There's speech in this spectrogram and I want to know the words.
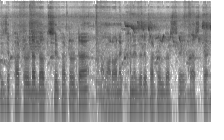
এই যে ফাটলটা ধরছে, ফাটলটা আমার অনেকখানি ধরে ফাটল ধরছে রাস্তায়।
